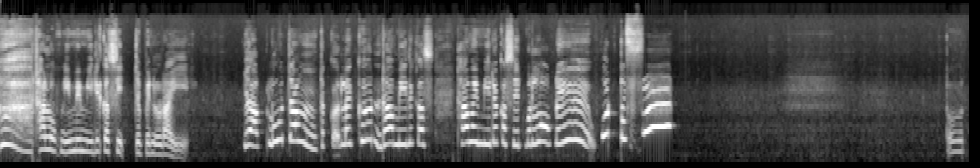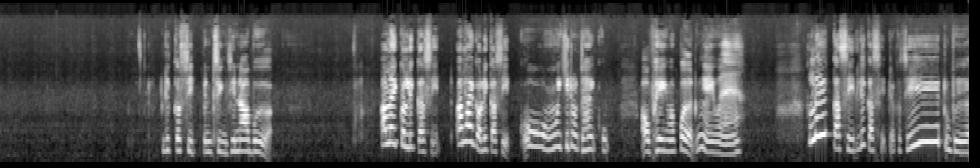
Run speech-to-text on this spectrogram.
ฮ่า ถ้าโลกนี้ไม่มีลิขสิทธิ์จะเป็นไร อยากรู้จังจะเกิดอะไรขึ้น ถ้ามีลิขสิทธิ์ถ้าไม่มีลิขสิทธิ์บนโลกนี้ what the fuck ตืดลิขสิทธิ์เป็นสิ่งที่น่าเบื่อ อะไรก็ลิขสิทธิ์ อะไรก็ลิขสิทธิ์กูไม่คิดว่าจะให้กูเอาเพลงมาเปิดไงแหมลิขสิทธิ์ลิขสิทธิ์ลิขสิทธิ์เบื่อ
